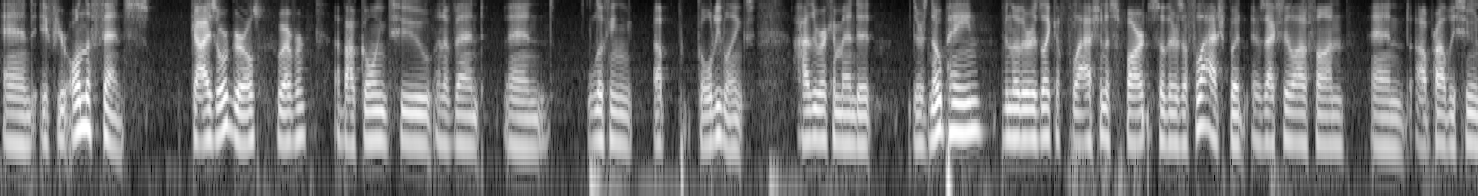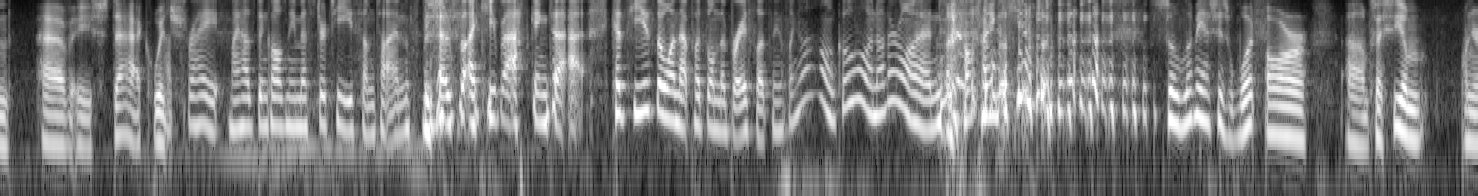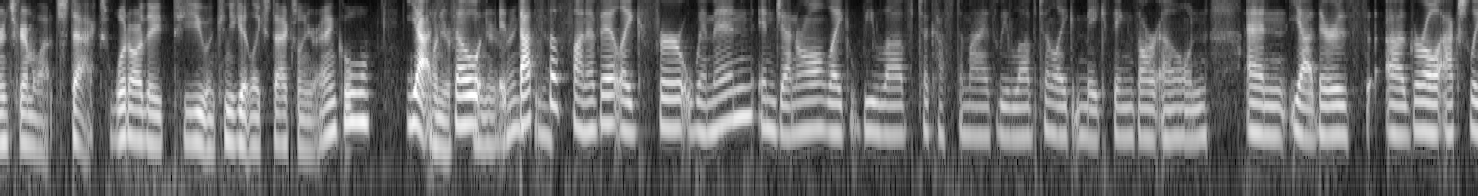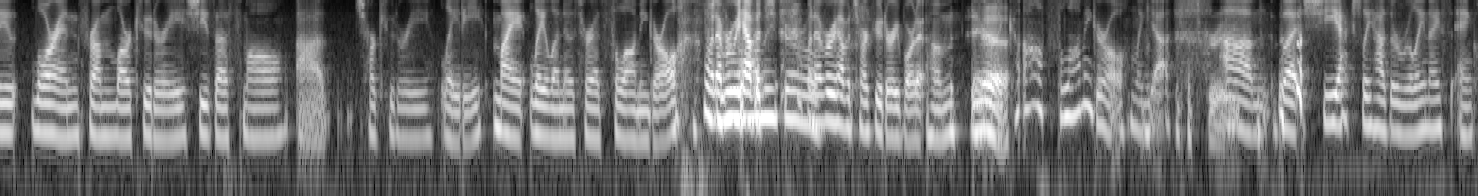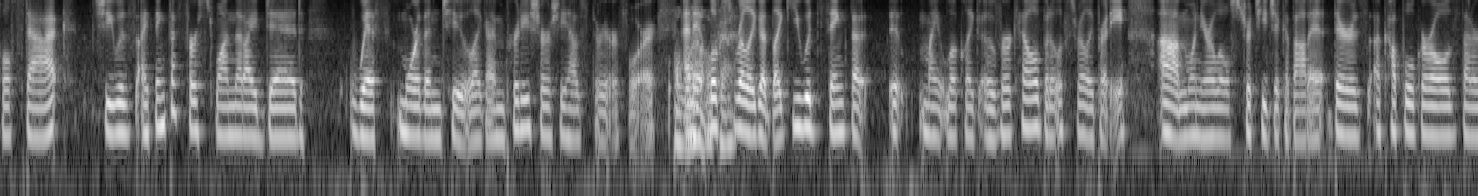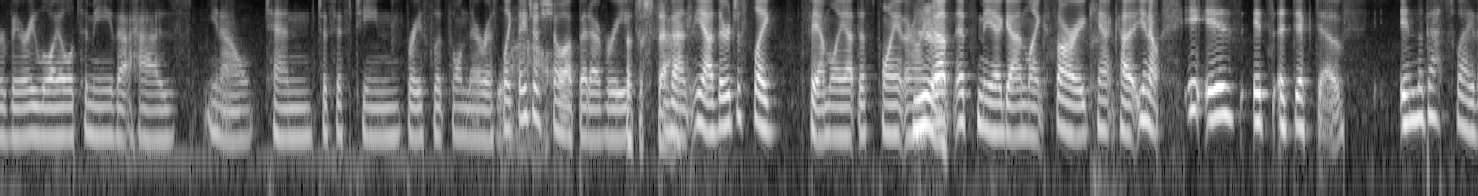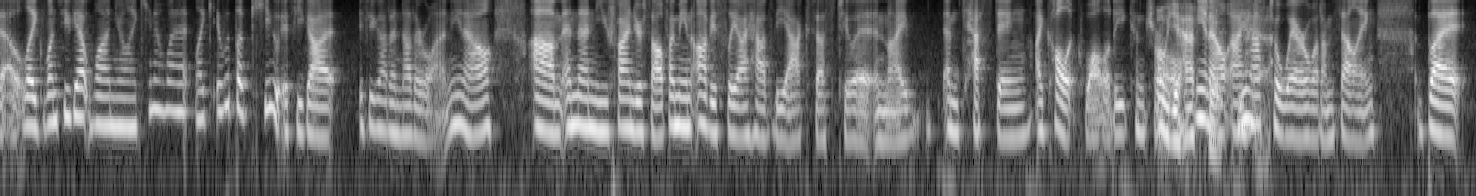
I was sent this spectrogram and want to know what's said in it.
And if you're on the fence, guys or girls, whoever, about going to an event and looking up Goldie Links, highly recommend it. There's no pain, even though there is like a flash and a spark. So there's a flash, but it was actually a lot of fun. And I'll probably soon have a stack, which That's right. My husband calls me Mr. T sometimes because I keep asking to, because he's the one that puts on the bracelets, and he's like, "Oh, cool, another one." Like, So let me ask you this: What are? Because I see them on your Instagram a lot. Stacks. What are they to you? And can you get like stacks on your ankle? Yeah, your- so on your it- that's Yeah. the fun of it. Like for women in general, like we love to customize. We love to like make things our own. And yeah, there's a girl actually, Lauren from Larcuterie. She's a small uh, charcuterie lady. My Layla knows her as Salami Girl. whenever we have a Girl. whenever we have a charcuterie board at home, they're Yeah. like, "Oh, Salami Girl." I'm like, "Yeah." That's great. Um, but she actually has a really nice ankle stack. She was, I think, the first one that I did with more than two. Like, I'm pretty sure she has three or four. and wow, it looks okay. really good. Like, you would think that it might look like overkill, but it looks really pretty um, when you're a little strategic about it. There's a couple girls that are very loyal to me that has, you know, 10 to 15 bracelets on their wrist. Like, they just show up at every That's a stack. event. Yeah, they're just like family at this point. They're like, Yeah. yep, it's me again. Like, sorry, can't cut. You know, it is, it's addictive in the best way though. Like once you get one, you're like, you know what? Like it would look cute if you got if you got another one, you know? Um, and then you find yourself, I mean, obviously I have the access to it and I am testing, I call it quality control. Oh, you have You to. know, I have to wear what I'm selling. But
